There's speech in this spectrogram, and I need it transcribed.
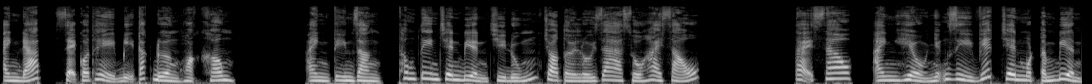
Anh đáp sẽ có thể bị tắc đường hoặc không. Anh tin rằng thông tin trên biển chỉ đúng cho tới lối ra số 26. Tại sao anh hiểu những gì viết trên một tấm biển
